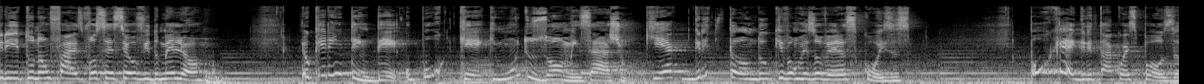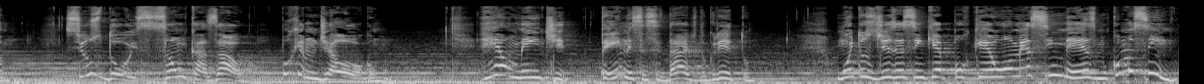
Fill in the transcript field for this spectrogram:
grito não faz você ser ouvido melhor. Eu queria entender o porquê que muitos homens acham que é gritando que vão resolver as coisas. Por que gritar com a esposa? Se os dois são um casal, por que não dialogam? Realmente tem necessidade do grito? Muitos dizem assim que é porque o homem é assim mesmo. Como assim?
